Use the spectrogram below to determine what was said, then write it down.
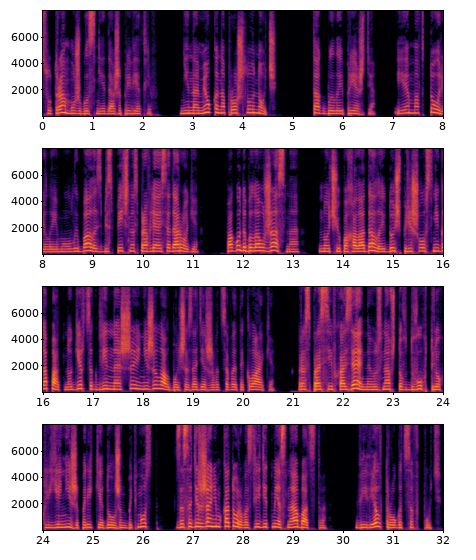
С утра муж был с ней даже приветлив. Ни намека на прошлую ночь. Так было и прежде. И Эмма вторила ему, улыбалась, беспечно справляясь о дороге. Погода была ужасная. Ночью похолодало, и дождь перешел в снегопад, но герцог Длинная Шея не желал больше задерживаться в этой клоаке. Расспросив хозяина и узнав, что в двух-трех лье ниже по реке должен быть мост, за содержанием которого следит местное аббатство, велел трогаться в путь.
